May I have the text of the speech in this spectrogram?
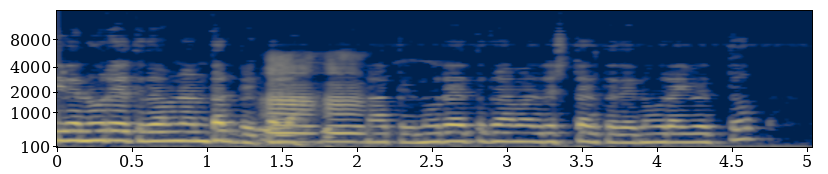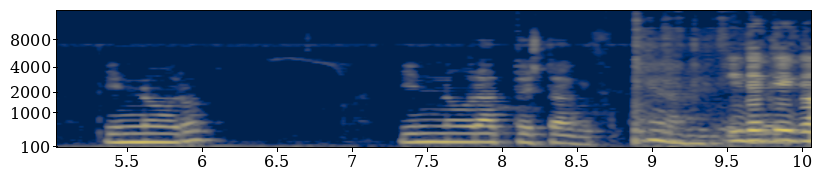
ಈಗ ನೂರೈವತ್ತು ಗ್ರಾಮ್ ನಾನು ತರ್ಬೇಕು ಹಾ ಹಾ. ಆಗ್ತದೆ ನೂರೈವತ್ತು ಗ್ರಾಮ್ ಆದ್ರೆ ಎಷ್ಟಾಗ್ತದೆ? ನೂರೈವತ್ತು ಇನ್ನೂರು ಇನ್ನೂರ ಹತ್ತು ಎಷ್ಟಾಗಬೇಕು? ಇದಕ್ಕೆ ಈಗ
